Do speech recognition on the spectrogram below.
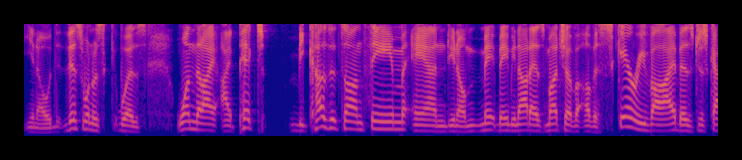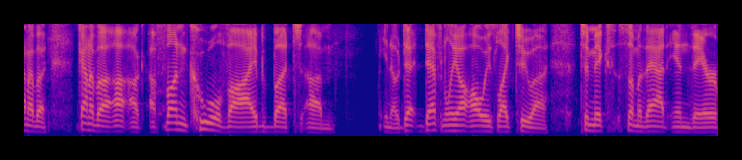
you know, th- this one was was one that I, I picked because it's on theme and you know may, maybe not as much of a, of a scary vibe as just kind of a kind of a, a, a fun cool vibe but um, you know de- definitely I always like to uh, to mix some of that in there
